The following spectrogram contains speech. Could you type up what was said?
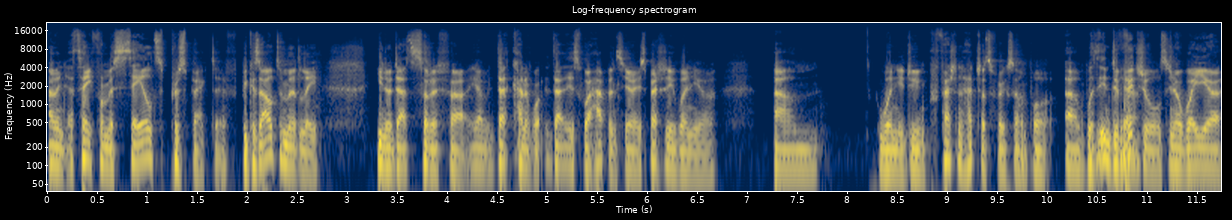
I mean, I'd say from a sales perspective, because ultimately, you know, that's sort of uh, yeah, that kind of what that is what happens, you know, especially when you're, um, when you're doing professional headshots, for example, uh, with individuals, you know, where you're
